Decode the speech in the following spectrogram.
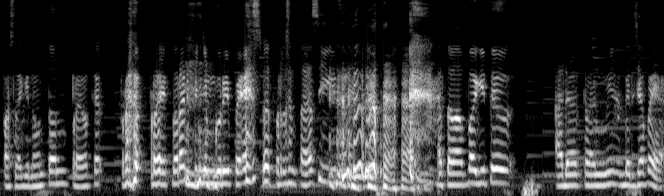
pas lagi nonton proyek pro- proyektoran pinjem guru IPS buat presentasi gitu. Atau apa gitu. Ada kalian dari siapa ya?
